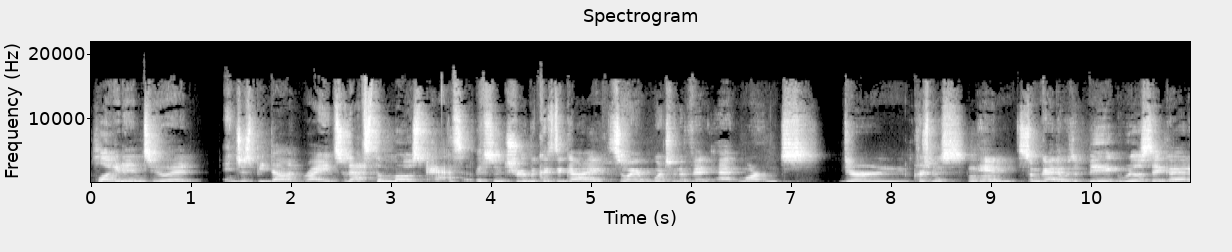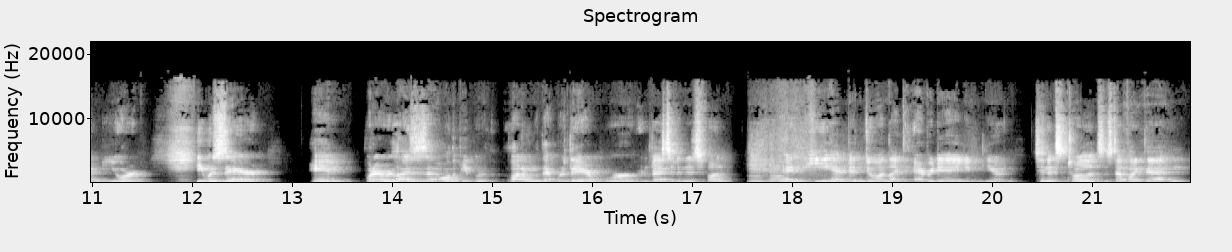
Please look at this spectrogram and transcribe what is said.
plug it into it, and just be done, right? So that's the most passive. That's so true because the guy. So I went to an event at Martin's during Christmas, Mhm. and some guy that was a big real estate guy out of New York, he was there. And what I realized is that all the people, a lot of them that were there, were invested in this fund, Mhm. and he had been doing like the everyday, you know, tenants and toilets and stuff like that. And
